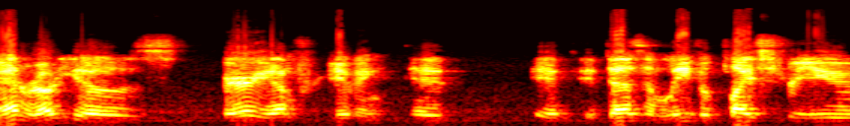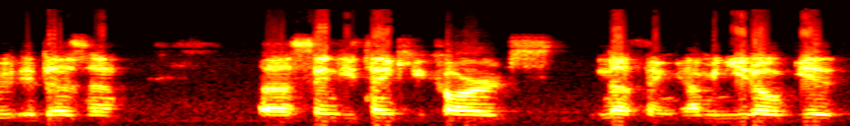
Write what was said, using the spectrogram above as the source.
man, rodeo is very unforgiving. It it, it doesn't leave a place for you. It doesn't uh, send you thank you cards. Nothing. I mean, you don't get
